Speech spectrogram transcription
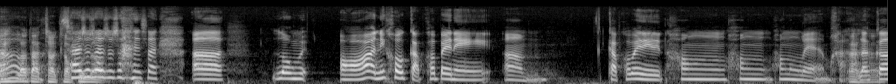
นะแล้วเราตัดช็อตขอบใช่คุณอใช่อกใช่ใช่ใช่เอ่อลง อ๋ออันนี้เขากลับเข้าไปในอืมกลับเข้าไปในห้องห้องห้องโรงแรมค่ะอ่าฮะแล้วก็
